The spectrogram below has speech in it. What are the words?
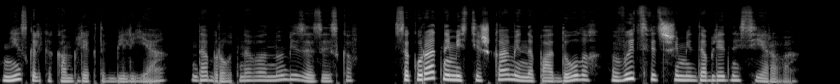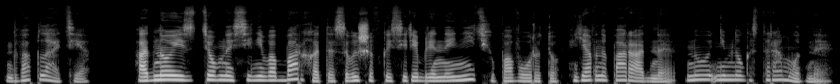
Несколько комплектов белья, добротного, но без изысков, с аккуратными стежками на подолах, выцветшими до бледно-серого. Два платья, Одно из темно-синего бархата с вышивкой серебряной нитью по вороту, явно парадное, но немного старомодное.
